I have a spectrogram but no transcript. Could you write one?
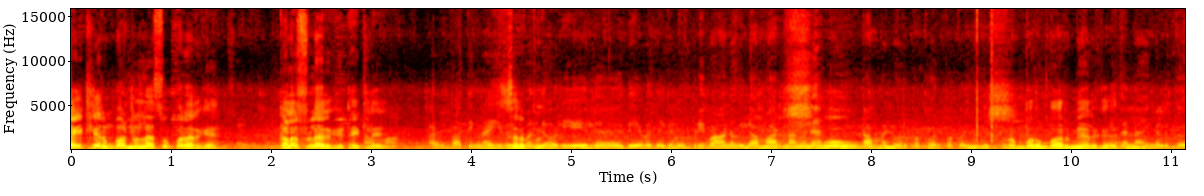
டைட்டிலே ரொம்ப நல்லா சூப்பராக இருக்கு. கலர்ஃபுல்லாக இருக்குது டைட்டிலு அது பார்த்தீங்கன்னா இது வந்து ஒரு ஏழு தேவதைகள் எப்படி வானவிலா மாறினாங்கன்னு தமிழ் ஒரு பக்கம் ஒரு பக்கம் இங்கிலீஷ். ரொம்ப ரொம்ப அருமையாக இருக்குது இதெல்லாம் எங்களுக்கு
